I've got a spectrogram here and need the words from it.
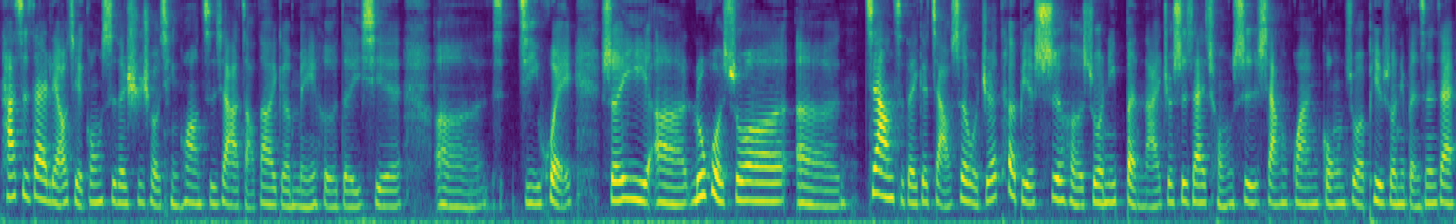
他是在了解公司的需求情况之下，找到一个媒合的一些呃机会。所以呃，如果说呃这样子的一个角色，我觉得特别适合说你本来就是在从事相关工作，譬如说你本身在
